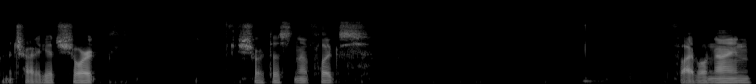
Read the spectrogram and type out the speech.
Gonna try to get short. Short this Netflix. 509.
